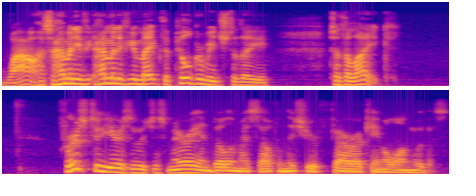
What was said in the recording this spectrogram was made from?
Wow. So how many of you, how many of you make the pilgrimage to the to the lake? First two years it was just Mary and Bill and myself, and this year Farah came along with us.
